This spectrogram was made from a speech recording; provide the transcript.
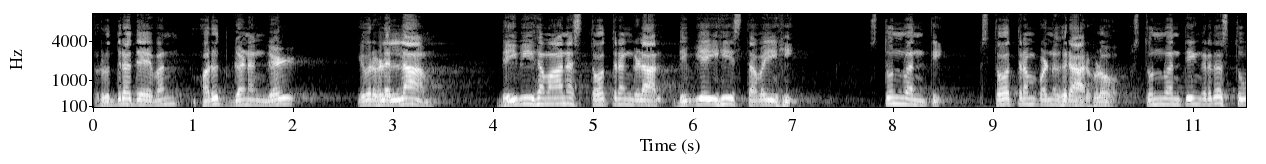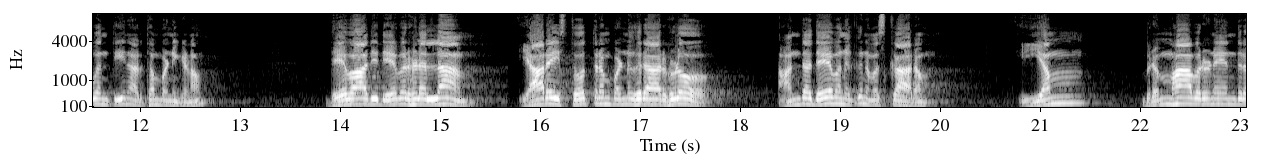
ருத்ரதேவன் மருத்கணங்கள் இவர்களெல்லாம் தெய்வீகமான ஸ்தோத்திரங்களால் திவ்யைஹி ஸ்தவைஹி ஸ்துன்வந்தி ஸ்தோத்திரம் பண்ணுகிறார்களோ? ஸ்துன்வந்திங்கிறத ஸ்துவந்தின்னு அர்த்தம் பண்ணிக்கணும். தேவாதி தேவர்களெல்லாம் யாரை ஸ்தோத்திரம் பண்ணுகிறார்களோ அந்த தேவனுக்கு நமஸ்காரம். யம் பிரம்மா வருணேந்திர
